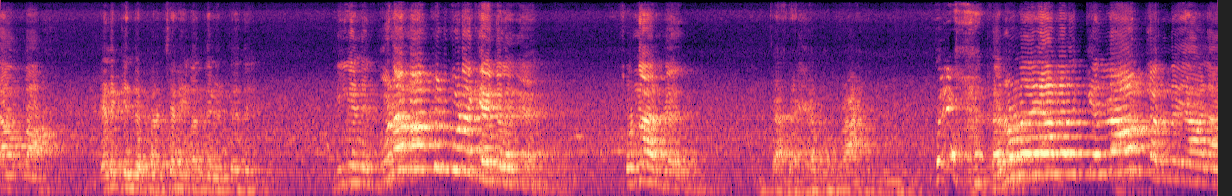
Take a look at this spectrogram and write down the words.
யாப்பா எனக்கு இந்த பிரச்சனை வந்துவிட்டது. நீ என்னை குணமாக்கும் கூட கேட்கலங்க. சொன்னார்கள் கருணையாளருக்கு எல்லாம் கருணையாளா?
